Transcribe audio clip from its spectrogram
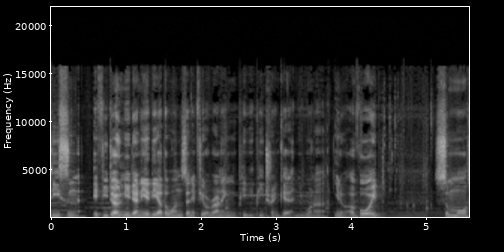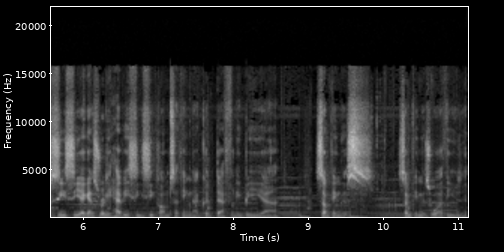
decent if you don't need any of the other ones and if you're running PvP Trinket and you want to, you know, avoid some more CC against really heavy CC comps, I think that could definitely be uh, something that's something that's worth using.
